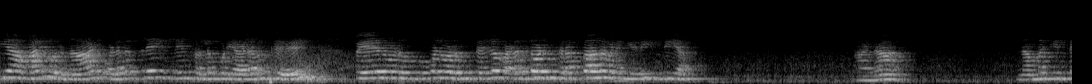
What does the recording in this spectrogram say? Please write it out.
இந்தியா மாதிரி ஒரு நாடு உலகத்திலே இல்லைன்னு சொல்லக்கூடிய அளவுக்கு பேரோடும் புகழோடும் செல்வ வளத்தோடும் சிறப்பாக விளங்கியது இந்தியா. ஆனா நம்ம கிட்ட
